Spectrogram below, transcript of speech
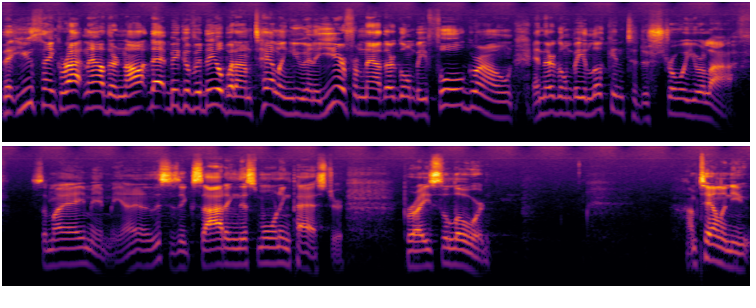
that you think right now they're not that big of a deal, but I'm telling you, in a year from now, they're going to be full grown and they're going to be looking to destroy your life. Somebody amen me. Uh, this is exciting this morning, Pastor. Praise the Lord. I'm telling you,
